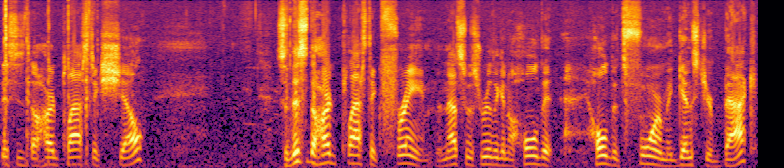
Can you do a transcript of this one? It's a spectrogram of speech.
This is the hard plastic shell. So this is the hard plastic frame and that's what's really going to hold it hold its form against your back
